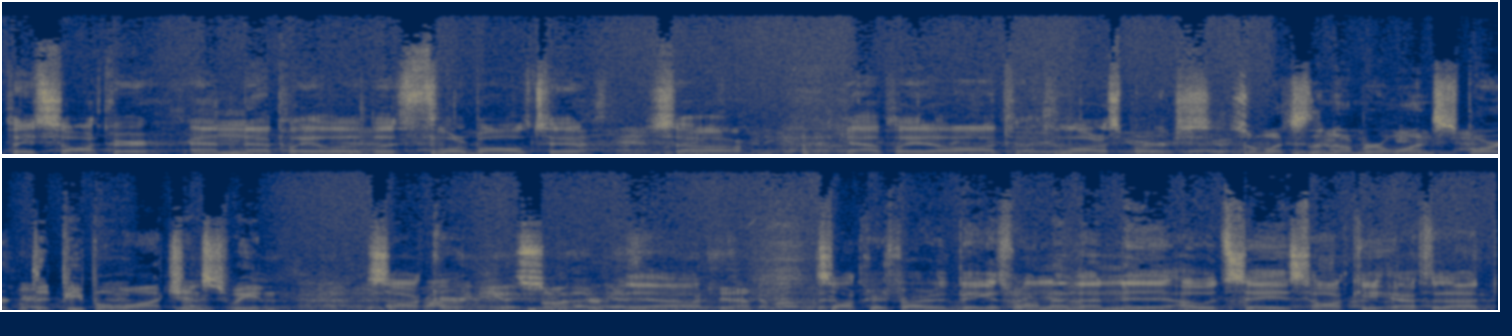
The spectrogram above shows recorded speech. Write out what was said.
played soccer and uh, play a little bit of floorball too. So yeah, I played a lot, a lot of sports. So, what's the number one sport that people watch in Sweden? Soccer. Soccer. Yeah. Yeah. Soccer is probably the biggest one, and then I would say it's hockey after that.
